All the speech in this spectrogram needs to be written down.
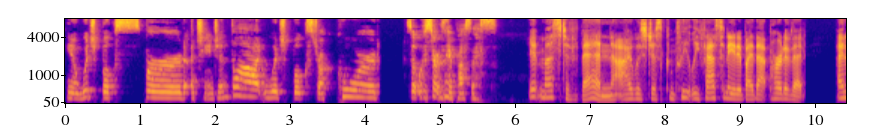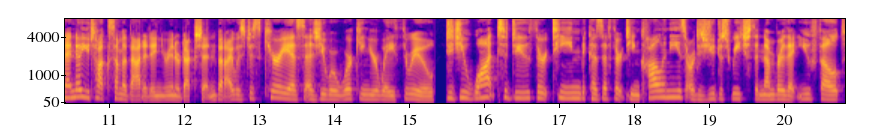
you know, which books spurred a change in thought, which book struck a chord. So it was certainly a process. It must have been. I was just completely fascinated by that part of it. And I know you talk some about it in your introduction, but I was just curious as you were working your way through, did you want to do 13 because of 13 colonies, or did you just reach the number that you felt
